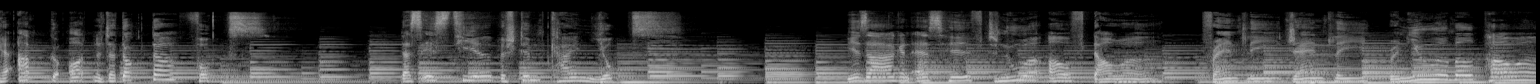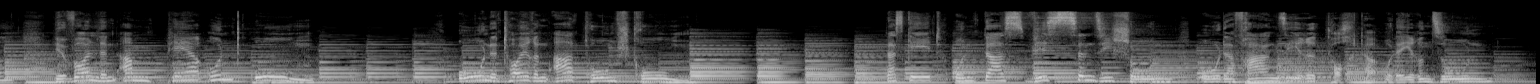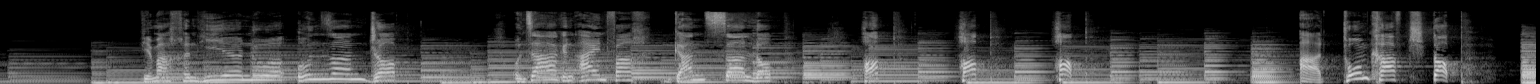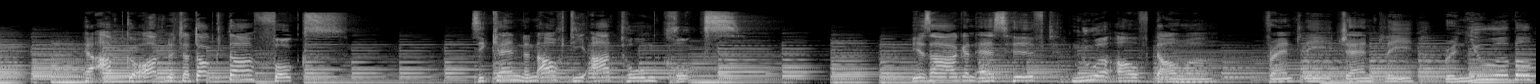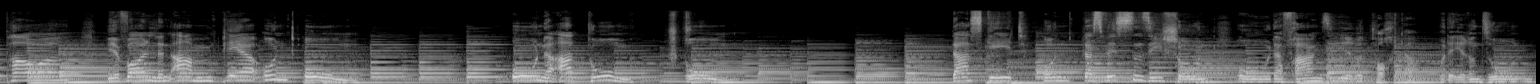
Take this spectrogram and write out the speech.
Herr Abgeordneter Dr. Fuchs, das ist hier bestimmt kein Jux. Wir sagen, es hilft nur auf Dauer. Friendly, gently, renewable power. Wir wollen Ampere und Ohm. Ohne teuren Atomstrom. Das geht und das wissen Sie schon. Oder fragen Sie Ihre Tochter oder Ihren Sohn. Wir machen hier nur unseren Job und sagen einfach ganz salopp, hopp, hopp, hopp. Atomkraft, stopp! Herr Abgeordneter Dr. Fuchs, Sie kennen auch die Atomkrux. Wir sagen, es hilft nur auf Dauer. Friendly, gently, renewable power. Wir wollen Ampere und Ohm. Ohne Atomstrom. Das geht und das wissen Sie schon. Oder fragen Sie Ihre Tochter oder Ihren Sohn.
